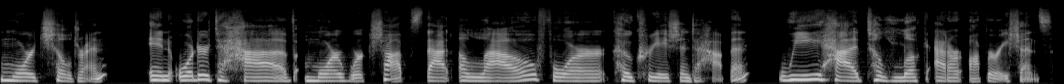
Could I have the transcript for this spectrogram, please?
more children, in order to have more workshops that allow for co creation to happen, we had to look at our operations.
